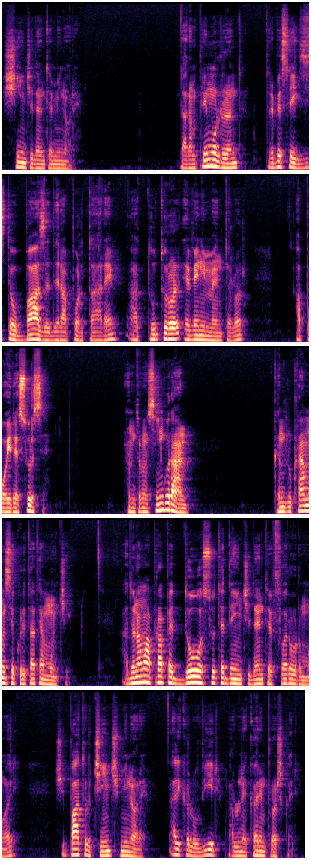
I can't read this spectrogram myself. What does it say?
și incidente minore. Dar în primul rând, trebuie să existe o bază de raportare a tuturor evenimentelor, apoi resurse. Într-un singur an, când lucram în securitatea muncii, adunam aproape 200 de incidente fără urmări și 4-5 minore, adică loviri, alunecări, împroșcări.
